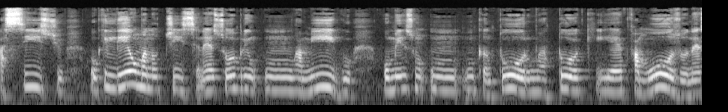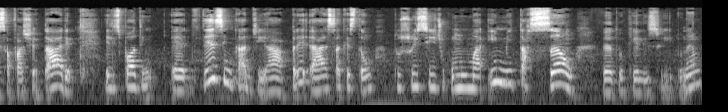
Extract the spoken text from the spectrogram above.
assiste, ou que lê uma notícia né, sobre um amigo, ou mesmo um, um, cantor, um ator que é famoso nessa faixa etária, eles podem é, desencadear essa questão do suicídio como uma imitação é, do que eles viram, né?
